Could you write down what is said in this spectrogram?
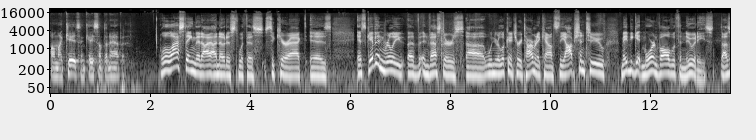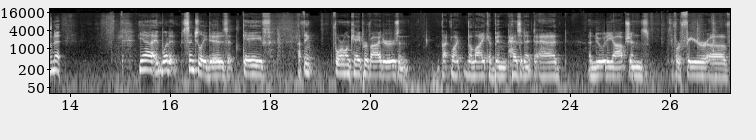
on my kids in case something happened. Well, the last thing that I, I noticed with this Secure Act is it's given really uh, investors uh, when you're looking at your retirement accounts the option to maybe get more involved with annuities, doesn't it? Yeah, it, what it essentially did is it gave, I think, 401k providers and like the like have been hesitant to add annuity options for fear of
